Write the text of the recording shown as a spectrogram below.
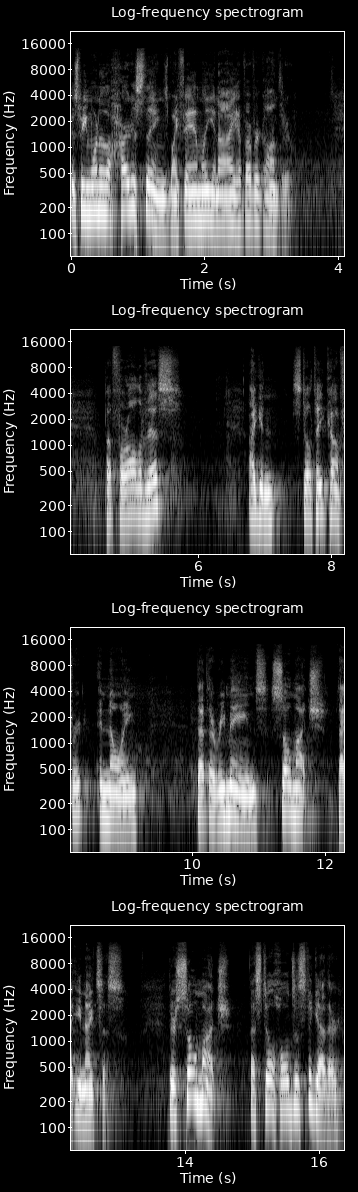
It's been one of the hardest things my family and I have ever gone through. But for all of this, I can still take comfort in knowing that there remains so much that unites us. There's so much that still holds us together,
